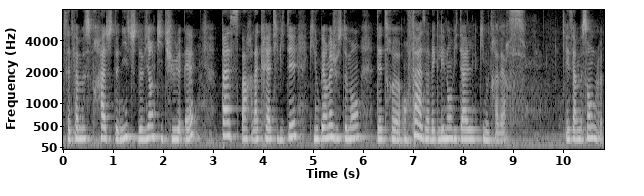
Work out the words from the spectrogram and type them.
Cette fameuse phrase de Nietzsche, deviens qui tu es, passe par la créativité qui nous permet justement d'être euh, en phase avec l'élan vital qui nous traverse. Et ça me semble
